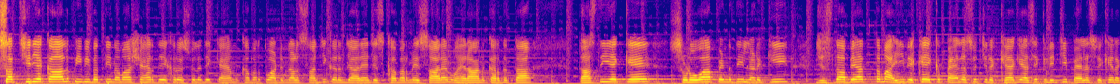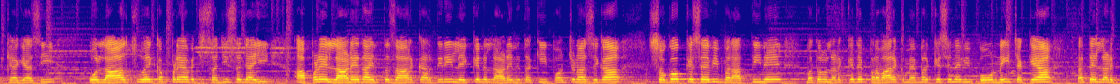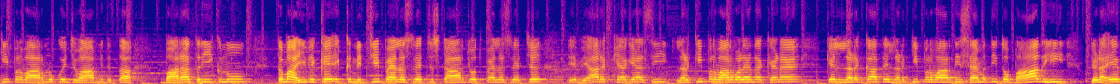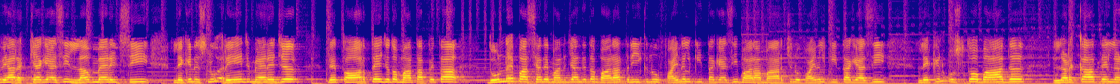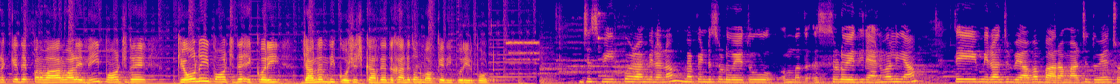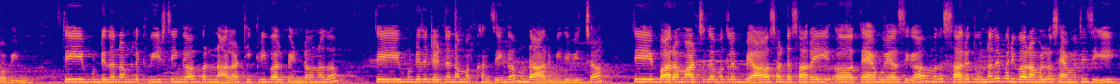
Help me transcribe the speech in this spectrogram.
ਸਤਿ ਸ਼੍ਰੀ ਅਕਾਲ ਪੀਬੀ ਬੱਤੀ ਨਵਾਂ ਸ਼ਹਿਰ ਦੇਖ ਰਹੇ ਹੋ ਇਸ ਵੇਲੇ ਦੀ ਇੱਕ ਅਹਿਮ ਖਬਰ ਤੁਹਾਡੇ ਨਾਲ ਸਾਂਝੀ ਕਰਨ ਜਾ ਰਹੇ ਹਾਂ ਜਿਸ ਖਬਰ ਨੇ ਸਾਰਿਆਂ ਨੂੰ ਹੈਰਾਨ ਕਰ ਦਿੱਤਾ। ਦੱਸਦੀ ਹੈ ਕਿ ਸੜੋਆ ਪਿੰਡ ਦੀ ਲੜਕੀ, ਜਿਸ ਦਾ ਵਿਆਹ ਧਮਾਈ ਵਿਖੇ ਇੱਕ ਪੈਲਸ ਵਿੱਚ ਰੱਖਿਆ ਗਿਆ ਸੀ, ਇੱਕ ਨਿੱਜੀ ਪੈਲਸ ਵਿਖੇ ਰੱਖਿਆ ਗਿਆ ਸੀ, ਉਹ ਲਾਲ ਸੂਹੇ ਕੱਪੜਿਆਂ ਵਿੱਚ ਸਜੀ ਸਜਾਈ ਆਪਣੇ ਲਾੜੇ ਦਾ ਇੰਤਜ਼ਾਰ ਕਰਦੀ ਰਹੀ, ਲੇਕਿਨ ਲਾੜੇ ਨੇ ਤਾਂ ਕੀ ਪਹੁੰਚਣਾ ਸੀਗਾ? ਸਗੋਂ ਕਿਸੇ ਵੀ ਬਰਾਤੀ ਨੇ, ਮਤਲਬ ਲੜਕੇ ਦੇ ਪਰਿਵਾਰਕ ਮੈਂਬਰ ਕਿਸੇ ਨੇ ਵੀ ਫੋਨ ਨਹੀਂ ਚੱਕਿਆ ਅਤੇ ਲੜਕੀ ਪਰਿਵਾਰ ਨੂੰ ਕੋਈ ਜਵਾਬ ਨਹੀਂ ਦਿੱਤਾ। 12 ਤਰੀਕ ਨੂੰ ਧਮਾਈ ਵਿਖੇ ਇੱਕ ਨਿੱਜੀ ਪੈਲਸ ਵਿੱਚ ਸਟਾਰ ਜੋਤ ਪੈਲਸ ਵਿੱਚ ਇਹ ਵਿਆਹ ਰੱਖਿਆ ਗਿਆ ਸੀ। ਲੜਕੀ ਪਰਿਵਾਰ ਵਾਲਿਆਂ ਦਾ ਕਹਿਣਾ ਹੈ ਕਿ ਲੜਕਾ ਤੇ ਲੜਕੀ ਪਰਿਵਾਰ ਦੀ ਸਹਿਮਤੀ ਤੋਂ ਬਾਅਦ ਹੀ ਜਿਹੜਾ ਇਹ ਵਿਆਹ ਰੱਖਿਆ ਗਿਆ ਸੀ, ਲਵ ਮੈਰਿਜ ਸੀ। ਲੇਕਿਨ ਇਸ ਨੂੰ ਅਰੇਂਜ ਮੈਰਿਜ ਦੇ ਤੌਰ ਤੇ ਜਦੋਂ ਮਾਤਾ ਪਿਤਾ ਦੋਨੇ ਪਾਸਿਆਂ ਦੇ ਮੰਨ ਜਾਂਦੇ ਤਾਂ 12 ਤਰੀਕ ਨੂੰ ਫਾਈਨਲ ਕੀਤਾ ਗਿਆ ਸੀ 12 ਮਾਰਚ ਨੂੰ ਫਾਈਨਲ ਕੀਤਾ ਗਿਆ ਸੀ। ਲੇਕਿਨ ਉਸ ਤੋਂ ਬਾਅਦ ਲੜਕਾ ਤੇ ਲੜਕੇ ਦੇ ਪਰਿਵਾਰ ਵਾਲੇ ਨਹੀਂ ਪਹੁੰਚਦੇ। ਕਿਉਂ ਨਹੀਂ ਪਹੁੰਚਦੇ? ਇੱਕ ਵਾਰੀ ਜਾਣਨ ਦੀ ਕੋਸ਼ਿਸ਼ ਕਰਦੇ ਹਾਂ। ਦਿਖਾਣੇ ਤੁਹਾਨੂੰ ਮੌਕੇ ਦੀ ਪੂਰੀ ਰਿਪੋਰਟ। ਜਸਵੀਰ ਕੌਰ ਆ ਮੇਰਾ ਨਾਮ। ਮੈਂ ਪਿੰਡ ਸੜੋਏ ਤੋਂ ਮਤ ਸੜੋਏ ਦੀ ਰਹਿਣ ਵਾਲੀ ਆ ਤੇ ਮੇਰਾ ਅੱਜ ਵਿਆਹ ਵਾ 12 ਮਾਰਚ 2024 ਨੂੰ। ਤੇ ਮੁੰਡੇ ਦਾ ਨਾਮ ਲਖਵੀਰ ਸਿੰਘ ਆ ਬਰਨਾਲਾ ਠਿਕਰੀਵਾਲ ਪਿੰਡ ਆ ਉਹਨਾਂ ਦਾ। ਤੇ ਮੁੰਡੇ ਦੇ ਡੈਡ ਦਾ ਨਾਮ ਮੱਖਣ ਸਿੰਘ ਆ ਮੁੰਡਾ ਆਰਮੀ ਦੇ ਵਿੱਚ ਆ। ਤੇ 12 ਮਾਰਚ ਦਾ ਮਤਲਬ ਵਿਆਹ ਸਾਡਾ ਸਾਰਾ ਹੀ ਅ, ਤੈਅ ਹੋਇਆ ਸੀਗਾ। ਮਤਲਬ ਸਾਰੇ ਦੋਨਾਂ ਦੇ ਪਰਿਵਾਰਾਂ ਵੱਲੋਂ ਸਹਿਮਤੀ ਸੀਗੀ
